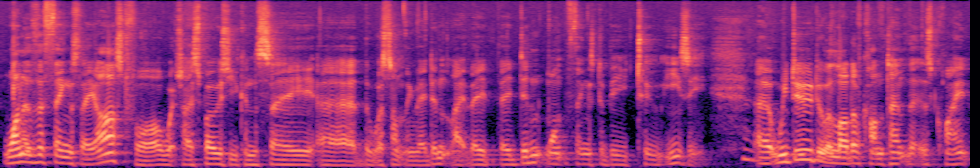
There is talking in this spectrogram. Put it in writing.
one of the things they asked for, which I suppose you can say uh, there was something they didn't like, they they didn't want things to be too easy. Uh, we do do a lot of content that is quite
